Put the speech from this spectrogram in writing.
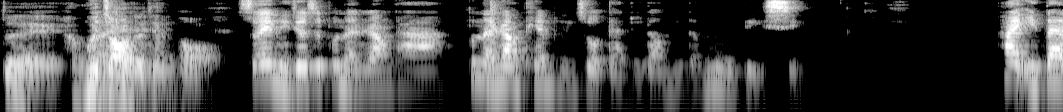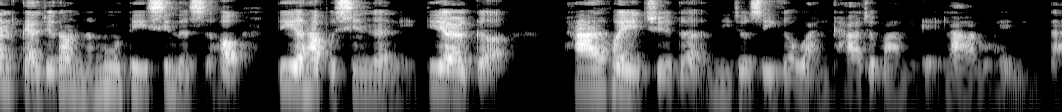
对，很会抓我的对 tempo。所以你就是不能让他不能让天秤座感觉到你的目的性。他一旦感觉到你的目的性的时候，第一个他不信任你，第二个他会觉得你就是一个玩咖，就把你给拉入黑名单。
